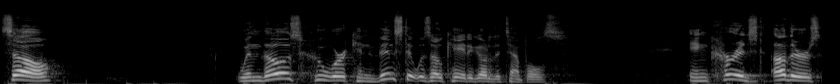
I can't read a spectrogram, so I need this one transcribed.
So, when those who were convinced it was okay to go to the temples encouraged others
